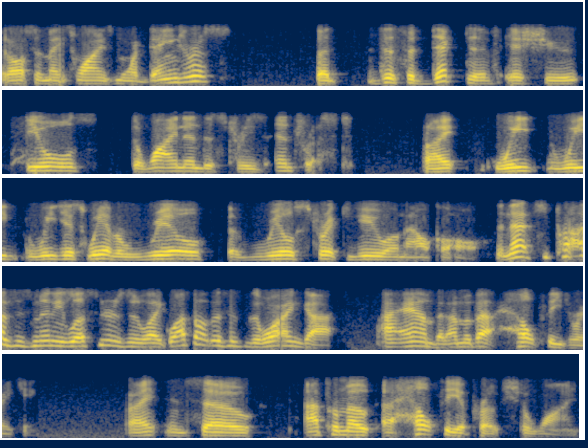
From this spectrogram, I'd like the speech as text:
It also makes wines more dangerous. But this addictive issue fuels the wine industry's interest, right? We we we just we have a real a real strict view on alcohol, and that surprises many listeners. They're like, "Well, I thought this is the wine guy." I am, but I'm about healthy drinking, right? And so I promote a healthy approach to wine,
